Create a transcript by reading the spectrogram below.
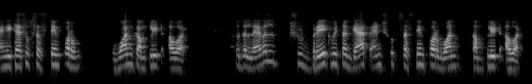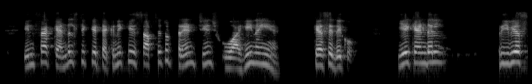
And it has to sustain for one complete hour. So the level should break with a gap and should sustain for one complete hour. In fact candle stick के टेक्निक के हिसाब से तो ट्रेंड चेंज हुआ ही नहीं है। कैसे? देखो, ये कैंडल प्रीवियस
